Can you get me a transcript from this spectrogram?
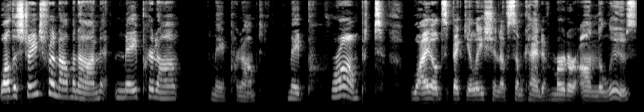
While the strange phenomenon may prompt, may prompt, may prompt wild speculation of some kind of murder on the loose,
